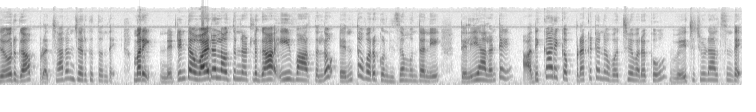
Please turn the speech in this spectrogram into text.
జోరుగా ప్రచారం జరుగుతుంది. మరి నెట్టింట వైరల్ అవుతున్నట్లుగా ఈ వార్తల్లో ఎంతవరకు నిజముందని తెలియాలంటే అధికారిక ప్రకటన వచ్చే వరకు వేచి చూడాల్సిందే.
